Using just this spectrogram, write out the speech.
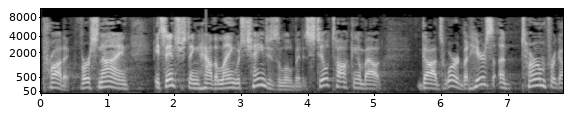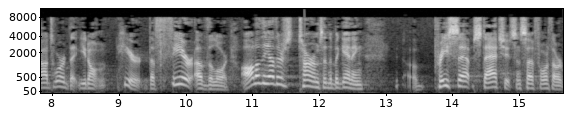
product. Verse 9, it's interesting how the language changes a little bit. It's still talking about God's Word, but here's a term for God's Word that you don't hear. The fear of the Lord. All of the other terms in the beginning precepts, statutes, and so forth are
